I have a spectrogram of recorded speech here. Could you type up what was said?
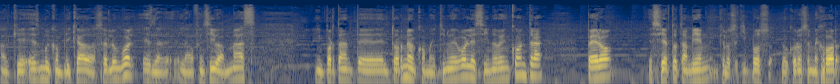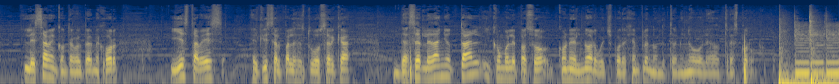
al que es muy complicado hacerle un gol. Es la, ofensiva más importante del torneo con 29 goles y 9 en contra. Pero es cierto también que los equipos lo conocen mejor, le saben contragolpear mejor. Y esta vez el Crystal Palace estuvo cerca de hacerle daño, tal y como le pasó con el Norwich, por ejemplo, en donde terminó goleado 3 por 1.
